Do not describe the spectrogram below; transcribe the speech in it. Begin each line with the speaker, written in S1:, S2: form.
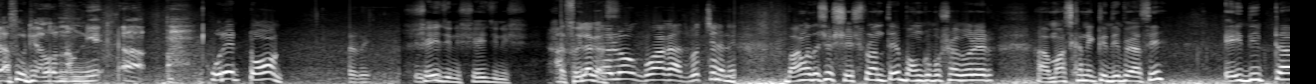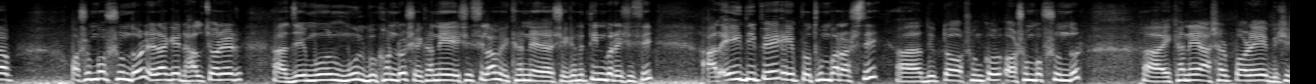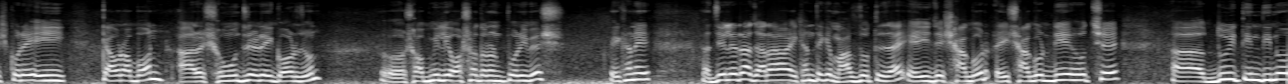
S1: গাছ উঠি আল্লাহর নাম নিয়ে ওরে টক। সেই জিনিস সেই জিনিস। শৈলা গাছ?
S2: হলো গোয়া গাছ বুঝছেন?
S1: বাংলাদেশের শেষ প্রান্তে বঙ্গোপসাগরের মাঝখানে একটি দ্বীপে আছি। এই দ্বীপটা অসম্ভব সুন্দর। এর আগে ঢালচরের যে মূল মূল ভূখণ্ড সেখানে এসেছিলাম। এখানে সেখানে তিনবার এসেছি। আর এই দ্বীপে এই প্রথমবার আসছি। দ্বীপটা অসংখ্য অসম্ভব সুন্দর। এখানে আসার পরে বিশেষ করে এই কেওড়া বন আর সমুদ্রের এই গর্জন সব মিলিয়ে অসাধারণ পরিবেশ। এখানে জেলেরা যারা এখান থেকে মাছ ধরতে যায়, এই যে সাগর, এই সাগর দিয়ে হচ্ছে দুই তিন দিনও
